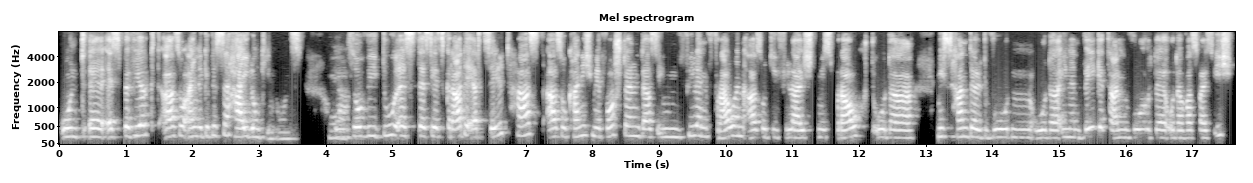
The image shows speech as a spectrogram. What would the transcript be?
und äh, es bewirkt also eine gewisse Heilung in uns. Ja. Und so wie du es das jetzt gerade erzählt hast, also kann ich mir vorstellen, dass in vielen Frauen, also die vielleicht missbraucht oder misshandelt wurden oder ihnen wehgetan wurde oder was weiß ich,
